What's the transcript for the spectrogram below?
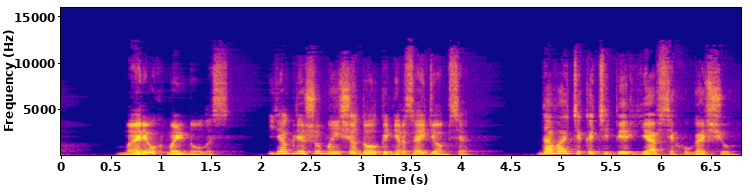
Мэри ухмыльнулась. «Я гляжу, мы еще долго не разойдемся. Давайте-ка теперь я всех угощу».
